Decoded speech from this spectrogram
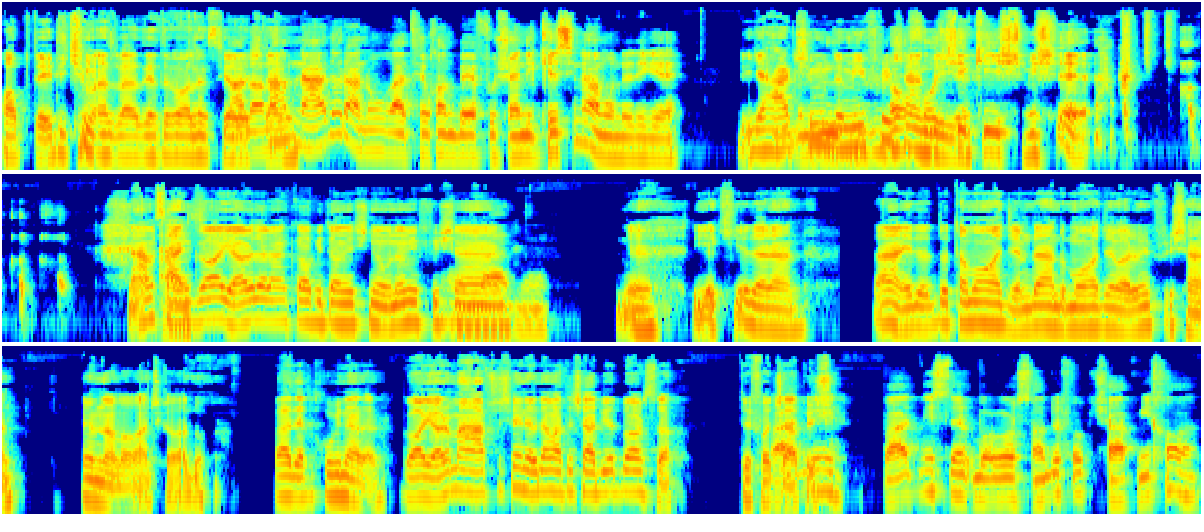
آپدیتی که من از وضعیت والنسیا داشتم. الان هم ندارن اون قطعه بخوان بفروشن. دیگه کسی نمونده دیگه. دیگه هر چی مونده میفروشن دیگه. کی چی میشه. نه مثلا گایا رو دارن کاپیتانشون اونا میفروشن. دیگه کیو دارن؟ دارن دو, دو تا مهاجم دارن دو مهاجم رو میفروشن. نمی‌دونم واقعا چیکار بکنم. وضعیت خوبی نداره. گایا رو من هفته شنیده بودم حتی شاید بیاد بارسا. دفاع چپش. بعد نیست بارسا دفاع چپ می‌خواد.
